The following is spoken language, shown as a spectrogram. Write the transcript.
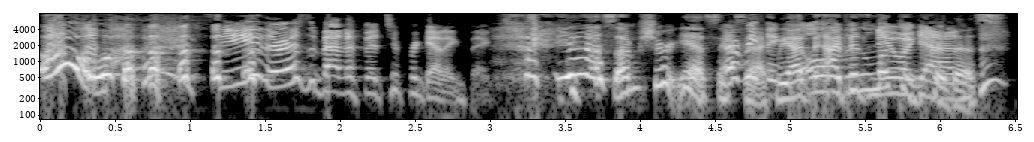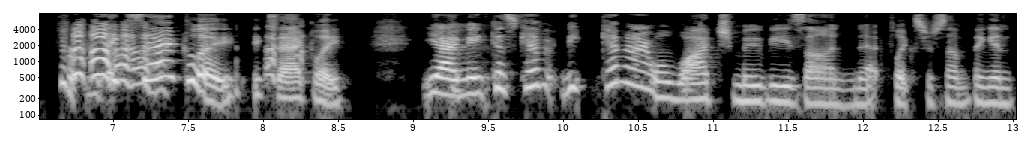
oh, See, there is a benefit to forgetting things. yes, I'm sure. Yes, exactly. I've, I've been looking again. for this. For- exactly, exactly. Yeah, I mean, because Kevin, Kevin and I will watch movies on Netflix or something, and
